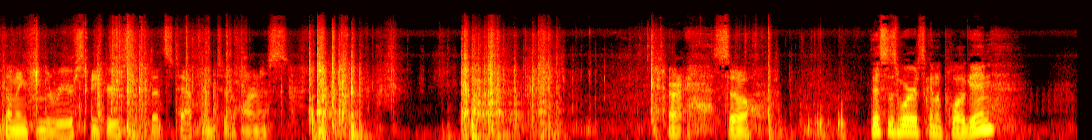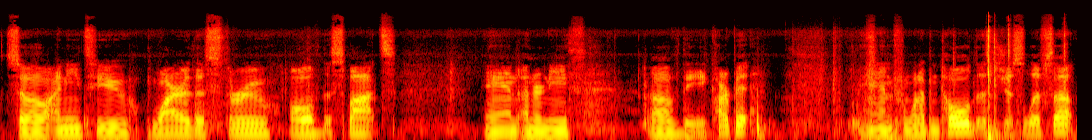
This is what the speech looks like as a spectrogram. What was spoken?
coming from the rear speakers that's tapped into the harness. Alright, so this is where it's going to plug in. So I need to wire this through all of the spots and underneath of the carpet And from what I've been told, this just lifts up.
